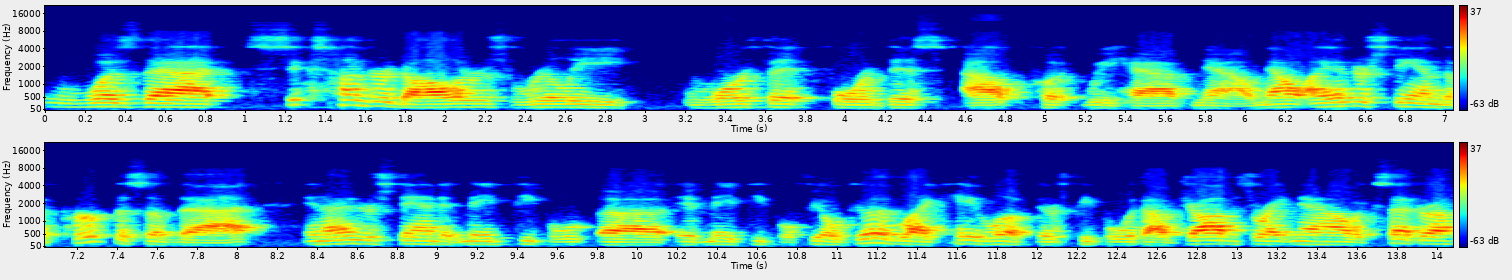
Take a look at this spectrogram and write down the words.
was that $600 really worth it for this output we have now? Now, I understand the purpose of that, and I understand it made people uh, it made people feel good, like, hey, look, there's people without jobs right now, etc.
